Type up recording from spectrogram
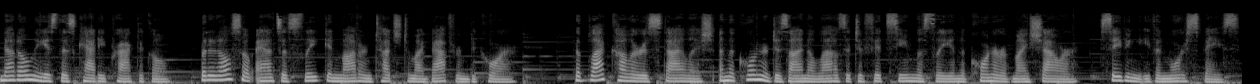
Not only is this caddy practical, but it also adds a sleek and modern touch to my bathroom decor. The black color is stylish and the corner design allows it to fit seamlessly in the corner of my shower, saving even more space.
